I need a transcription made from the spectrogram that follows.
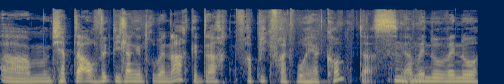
ähm, und ich habe da auch wirklich lange drüber nachgedacht, habe mich gefragt, woher kommt das? Mhm. Ja, wenn du wenn du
